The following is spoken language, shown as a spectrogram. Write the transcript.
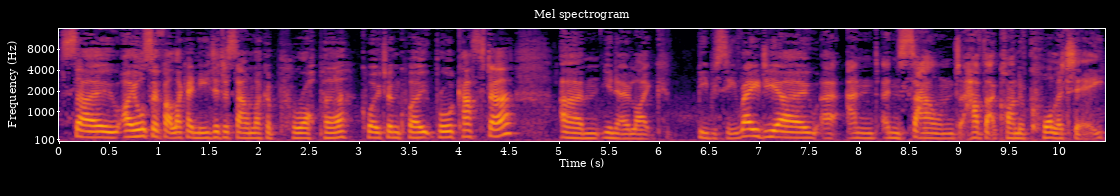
so I also felt like I needed to sound like a proper quote unquote broadcaster. Um, you know, like BBC radio uh, and and sound have that kind of quality.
